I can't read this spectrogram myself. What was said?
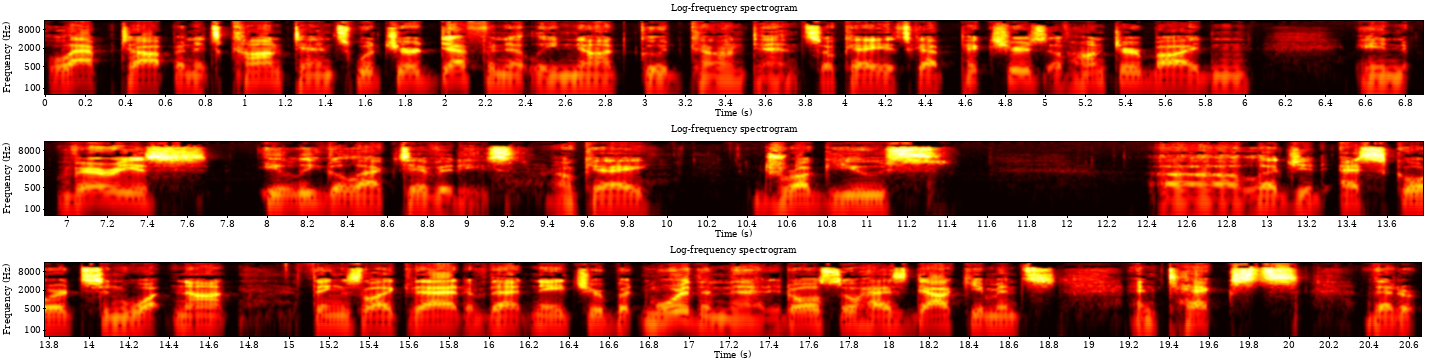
laptop and its contents, which are definitely not good contents. Okay, it's got pictures of Hunter Biden in various illegal activities. Okay, drug use, uh, alleged escorts and whatnot, things like that of that nature. But more than that, it also has documents and texts that are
